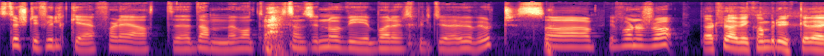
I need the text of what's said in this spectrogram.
størst i fylket fordi at de vant til Kristiansund, og vi bare spilte uavgjort. Så vi får nå se. Der tror jeg vi kan bruke det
